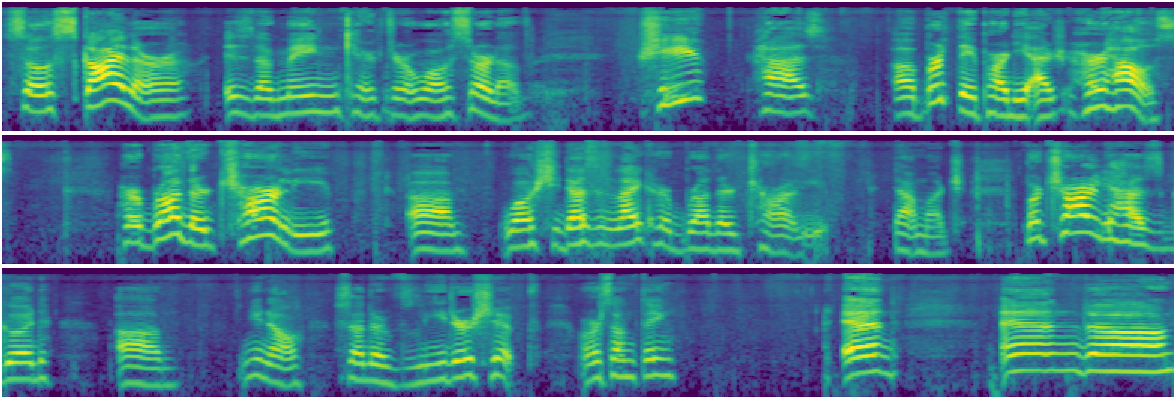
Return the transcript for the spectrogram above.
so Skylar is the main character, well, sort of. She has a birthday party at her house. Her brother Charlie, um, well, she doesn't like her brother Charlie that much, but Charlie has good, um, you know, sort of leadership or something. And and uh,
